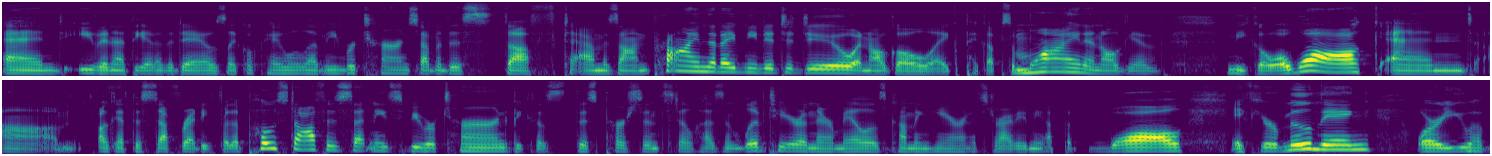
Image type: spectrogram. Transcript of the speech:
And even at the end of the day, I was like, okay, well, let me return some of this stuff to Amazon Prime that I've needed to do. And I'll go like pick up some wine and I'll give Miko a walk and um, I'll get the stuff ready for the post office that needs to be returned because this person still hasn't lived here and their mail is coming here and it's driving me up the wall. If you're moving or you have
